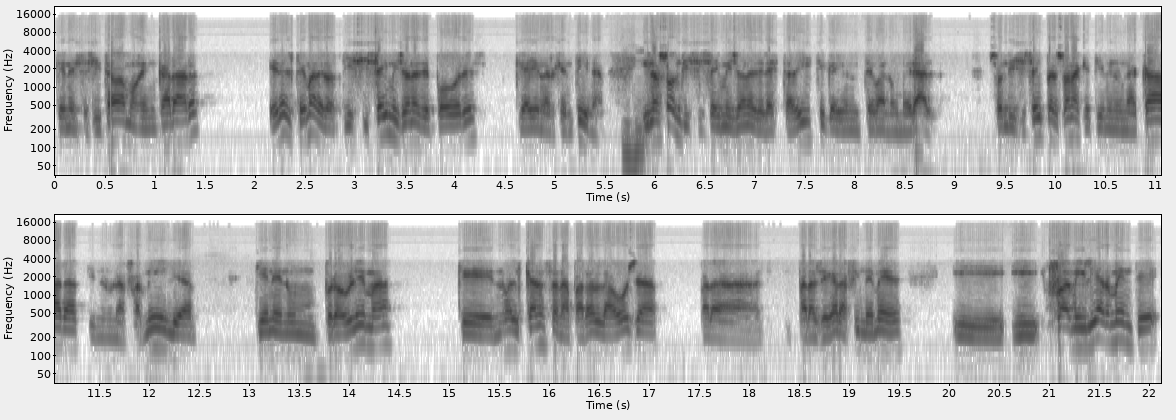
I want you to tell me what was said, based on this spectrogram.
que necesitábamos encarar era el tema de los 16 millones de pobres que hay en la Argentina. Y no son 16 millones de la estadística y un tema numeral. Son 16 personas que tienen una cara, tienen una familia, tienen un problema que no alcanzan a parar la olla para, para llegar a fin de mes y, y familiarmente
